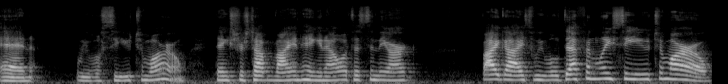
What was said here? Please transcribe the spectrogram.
and we will see you tomorrow. Thanks for stopping by and hanging out with us in the Ark. Bye, guys. We will definitely see you tomorrow.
